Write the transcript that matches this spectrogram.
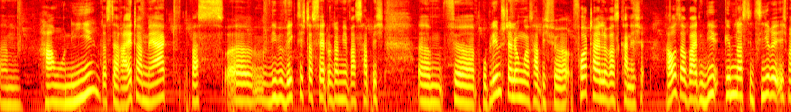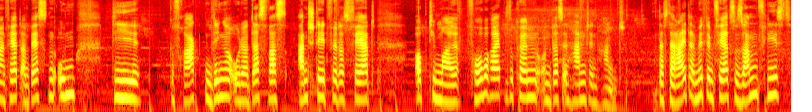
ähm, Harmonie, dass der Reiter merkt, was, äh, wie bewegt sich das Pferd unter mir, was habe ich für Problemstellungen, was habe ich für Vorteile, was kann ich rausarbeiten, wie gymnastiziere ich mein Pferd am besten, um die gefragten Dinge oder das, was ansteht für das Pferd, optimal vorbereiten zu können und das in Hand in Hand. Dass der Reiter mit dem Pferd zusammenfließt,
